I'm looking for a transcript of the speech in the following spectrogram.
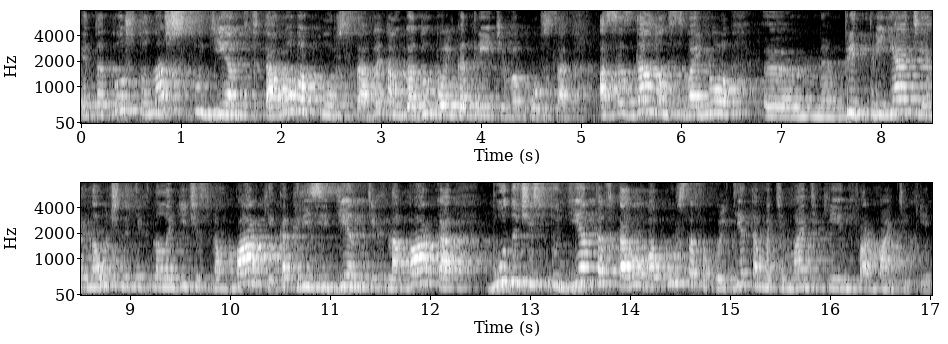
это то, что наш студент второго курса, в этом году только третьего курса, а создал он свое э, предприятие в научно-технологическом парке, как резидент технопарка, будучи студентом второго курса факультета математики и информатики.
